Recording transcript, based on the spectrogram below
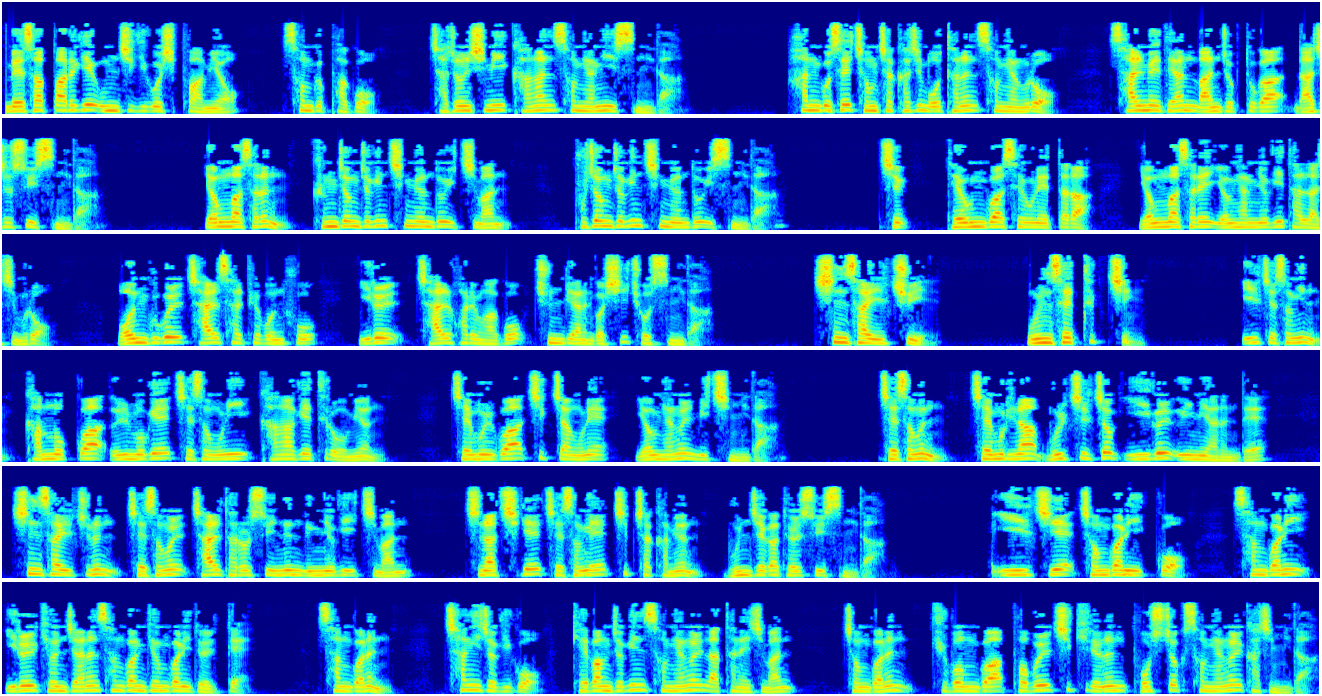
매사 빠르게 움직이고 싶어 하며 성급하고 자존심이 강한 성향이 있습니다. 한 곳에 정착하지 못하는 성향으로 삶에 대한 만족도가 낮을 수 있습니다. 역마살은 긍정적인 측면도 있지만 부정적인 측면도 있습니다. 즉, 대운과 세운에 따라 역마살의 영향력이 달라지므로 원국을 잘 살펴본 후 이를 잘 활용하고 준비하는 것이 좋습니다. 신사일주일 운세 특징 일재성인 간목과 을목의 재성운이 강하게 들어오면 재물과 직장운에 영향을 미칩니다. 재성은 재물이나 물질적 이익을 의미하는데 신사일주는 재성을 잘 다룰 수 있는 능력이 있지만 지나치게 재성에 집착하면 문제가 될 수 있습니다. 이 일지에 정관이 있고 상관이 이를 견제하는 상관경관이 될 때 상관은 창의적이고 개방적인 성향을 나타내지만 정관은 규범과 법을 지키려는 보수적 성향을 가집니다.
